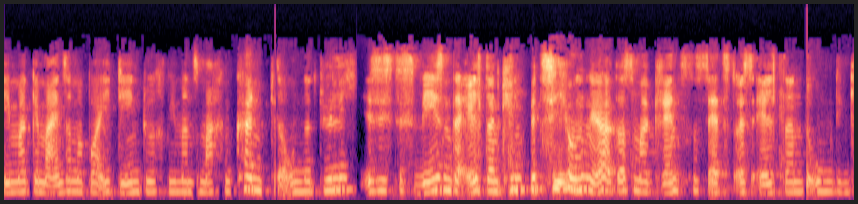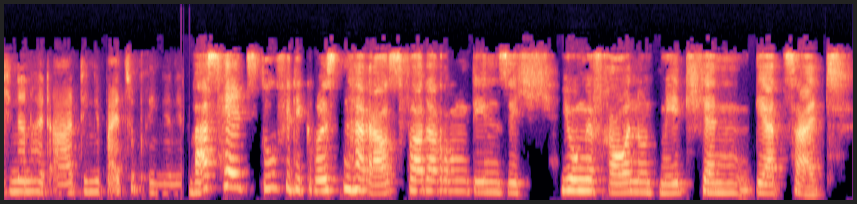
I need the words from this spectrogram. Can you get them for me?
gehen wir gemeinsam ein paar Ideen durch, wie man es machen könnte. Und natürlich, es ist das Wesen der Eltern-Kind-Beziehung, ja, dass man Grenzen setzt als Eltern, um den Kindern halt auch Dinge beizubringen. Ja. Was hältst du für die größten Herausforderungen, denen sich junge Frauen und Mädchen derzeit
